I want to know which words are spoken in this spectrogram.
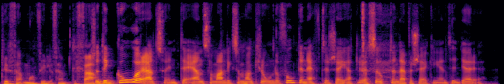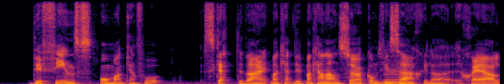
till man fyller 55. Så det går alltså inte ens om man liksom har Kronofogden efter sig att lösa upp den där försäkringen tidigare? Det finns om man kan få Skatteverket, man kan, man kan ansöka om det finns mm. särskilda skäl.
